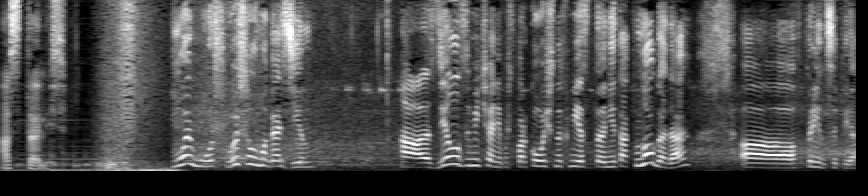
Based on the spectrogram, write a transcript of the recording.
остались. Мой муж вышел в магазин, сделал замечание, потому что парковочных мест не так много, да, а, в принципе.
